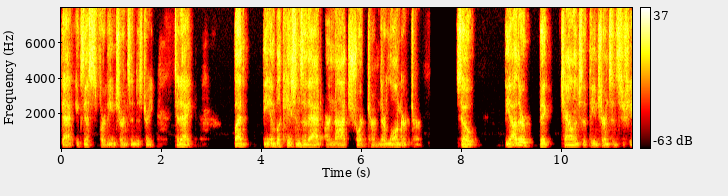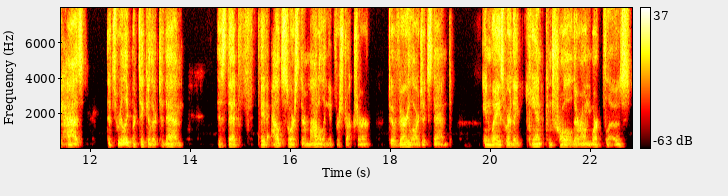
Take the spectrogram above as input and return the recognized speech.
that exists for the insurance industry today. But the implications of that are not short term, they're longer term. So the other big challenge that the insurance industry has that's really particular to them is that they've outsourced their modeling infrastructure to a very large extent in ways where they can't control their own workflows.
